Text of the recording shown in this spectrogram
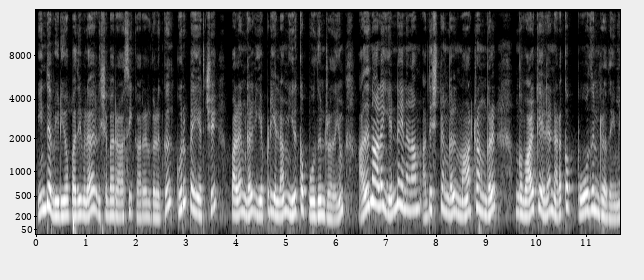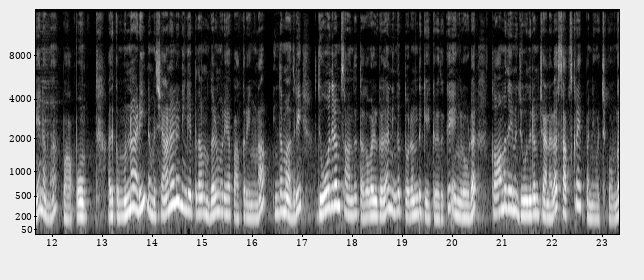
இந்த வீடியோ பதிவில் ரிஷபராசிக்காரர்களுக்கு குரு பெயர்ச்சி பலன்கள் எப்படியெல்லாம் இருக்க போகுதுன்றதையும் அதனால என்ன என்னெல்லாம் அதிர்ஷ்டங்கள் மாற்றங்கள் உங்கள் வாழ்க்கையில் நடக்க போகுதுன்றதையுமே நம்ம பார்ப்போம். அதுக்கு முன்னாடி நம்ம சேனலை நீங்கள் இப்போ தான் முதல் முறையாக பார்க்குறீங்கன்னா இந்த மாதிரி ஜோதிடம் சார்ந்த தகவல்களை நீங்கள் தொடர்ந்து கேட்குறதுக்கு எங்களோட காமதேனு ஜோதிடம் சேனலை சப்ஸ்கிரைப் பண்ணி வச்சுக்கோங்க.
